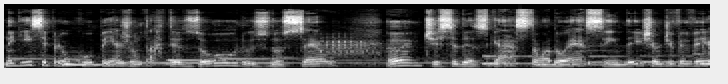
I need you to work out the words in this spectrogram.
Ninguém se preocupa em ajuntar tesouros no céu. Antes se desgastam, adoecem, deixam de viver,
